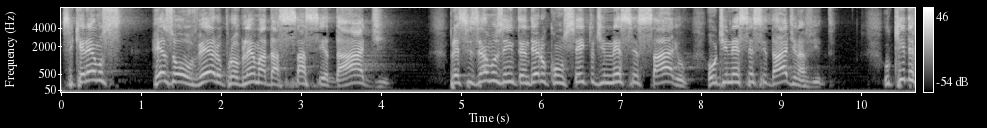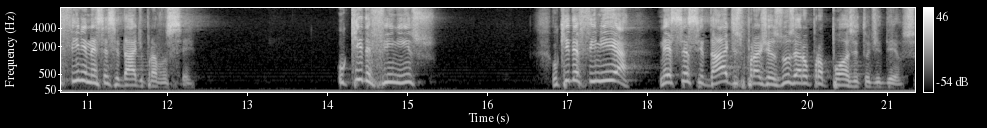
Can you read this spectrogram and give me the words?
Se queremos resolver o problema da saciedade, precisamos entender o conceito de necessário ou de necessidade na vida. O que define necessidade para você? O que define isso? O que definia necessidades para Jesus era o propósito de Deus.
